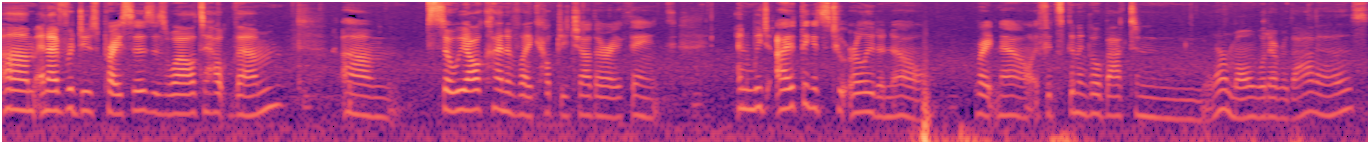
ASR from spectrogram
Um, and I've reduced prices as well to help them. Um, so we all kind of like helped each other, I think. And we, I think it's too early to know right now if it's going to go back to normal, whatever that is.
